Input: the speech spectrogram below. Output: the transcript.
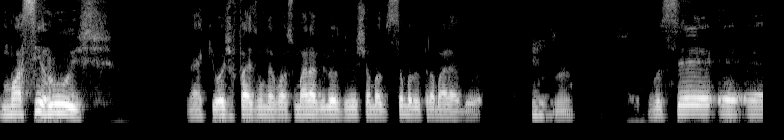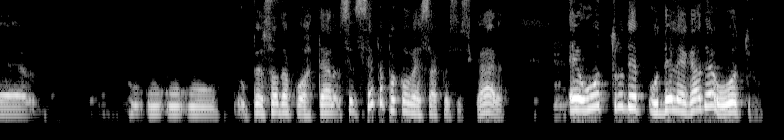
Moacir Luz, né, que hoje faz um negócio maravilhoso do Rio chamado Samba do Trabalhador. né? Você. é, é, o, o, o, o pessoal da Portela, você senta para conversar com esses caras, é outro. de- o delegado é outro.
